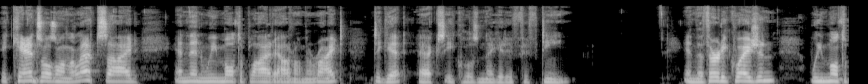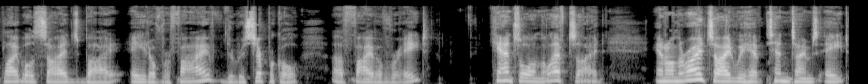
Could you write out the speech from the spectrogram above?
It cancels on the left side, and then we multiply it out on the right to get x equals negative 15. In the third equation, we multiply both sides by 8 over 5, the reciprocal of 5 over 8, cancel on the left side, and on the right side we have 10 times 8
